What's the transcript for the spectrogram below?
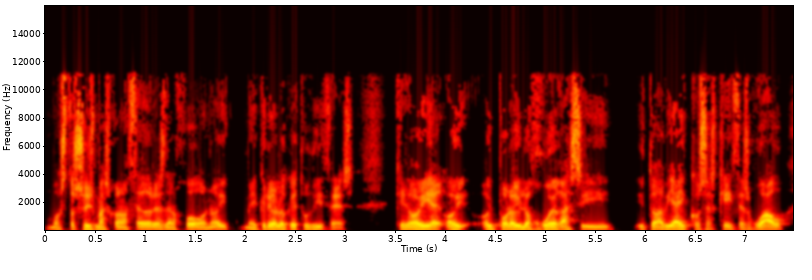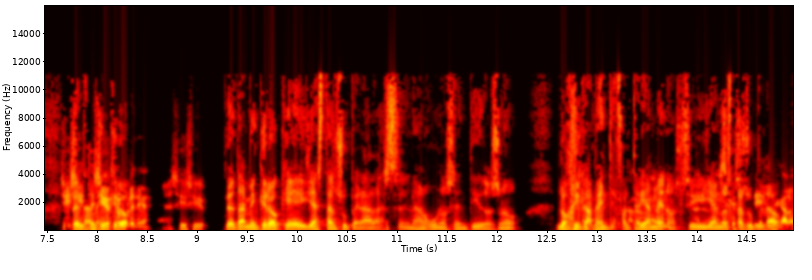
vosotros sois más conocedores del juego, ¿no? Y me creo lo que tú dices, que hoy, hoy, hoy por hoy lo juegas y, y todavía hay cosas que dices, wow, Sí, pero sí, también creo- ¿eh? Sí, pero también creo que ya están superadas en algunos sentidos, ¿no? Lógicamente, faltaría menos si ya no Es está superado. claro.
